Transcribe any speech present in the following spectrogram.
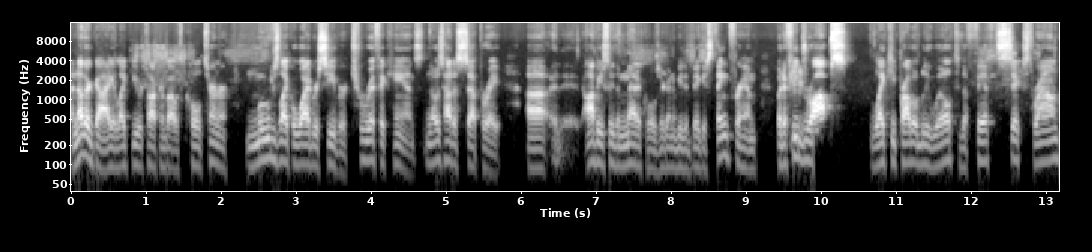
Another guy, like you were talking about with Cole Turner, moves like a wide receiver, terrific hands, knows how to separate. Uh, obviously, the medicals are going to be the biggest thing for him. But if he Mhm. drops, like he probably will, to the fifth, sixth round,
